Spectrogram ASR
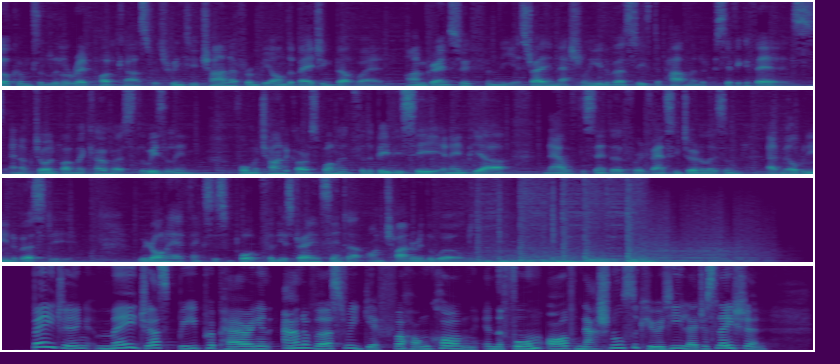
Welcome to the Little Red Podcast, which brings you China from beyond the Beijing Beltway. I'm Graeme Smith from the Australian National University's Department of Pacific Affairs, and I'm joined by my co host, Louisa Lim, former China correspondent for the BBC and NPR, now with the Centre for Advancing Journalism at Melbourne University. We're on air thanks to support for the Australian Centre on China in the World. Beijing may just be preparing an anniversary gift for Hong Kong in the form of national security legislation.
